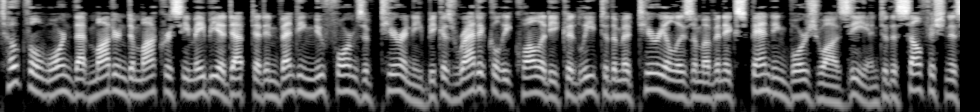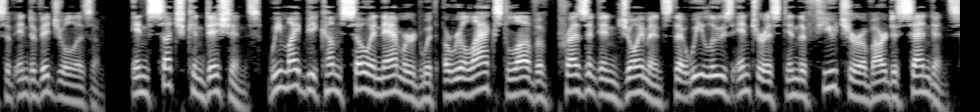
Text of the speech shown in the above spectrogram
Tocqueville warned that modern democracy may be adept at inventing new forms of tyranny because radical equality could lead to the materialism of an expanding bourgeoisie and to the selfishness of individualism. In such conditions, we might become so enamored with a relaxed love of present enjoyments that we lose interest in the future of our descendants,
